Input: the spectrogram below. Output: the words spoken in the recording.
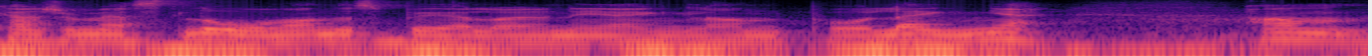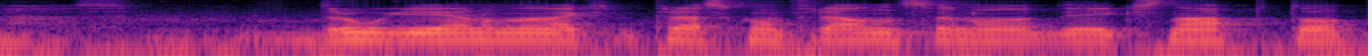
kanske mest lovande spelaren i England på länge. Han drog igenom den här presskonferensen och det gick snabbt. Och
